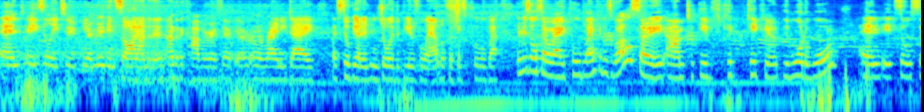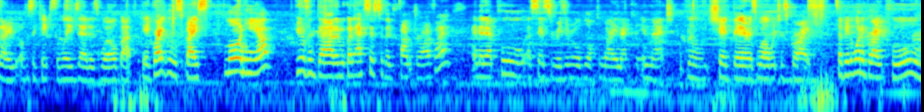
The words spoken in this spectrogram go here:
and easily to you know move inside under the under the cover if on a rainy day, and still be able to enjoy the beautiful outlook of this pool. But there is also a pool blanket as well, so um, to give keep, keep your the water warm, and it's also obviously keeps the leaves out as well. But yeah, great little space, lawn here, beautiful garden. We've got access to the front driveway. And then our pool accessories are all locked away in that in that little shed there as well, which is great. So, what a great pool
